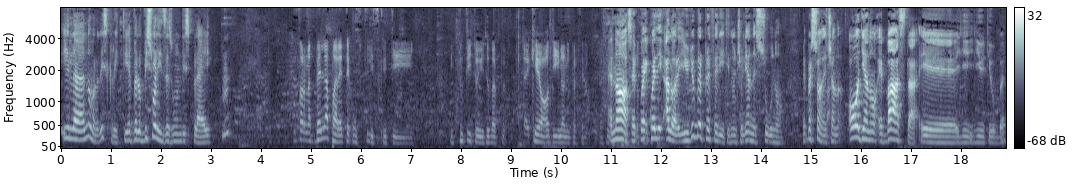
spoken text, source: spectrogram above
il numero di iscritti e ve lo visualizza su un display. Mm? Puoi fare una bella parete con tutti gli iscritti di tutti i tuoi youtuber eh, che odi, non i preferiti. Eh no, se que- quelli, allora, gli youtuber preferiti non ce li ha nessuno. Le persone odiano e basta e gli- gli youtuber.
